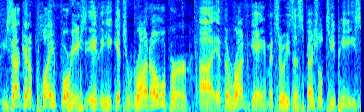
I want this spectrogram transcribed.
He's not going to play for you. He, gets run over uh, in the run game, and so he's a specialty piece.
